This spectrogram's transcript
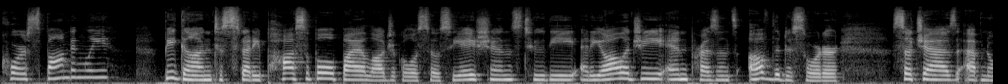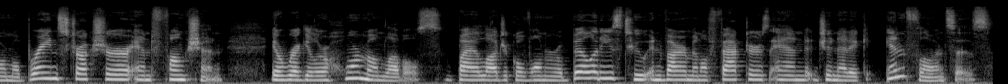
correspondingly begun to study possible biological associations to the etiology and presence of the disorder, such as abnormal brain structure and function, irregular hormone levels, biological vulnerabilities to environmental factors, and genetic influences.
